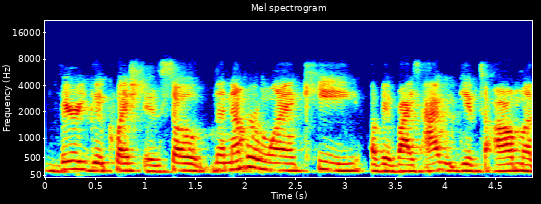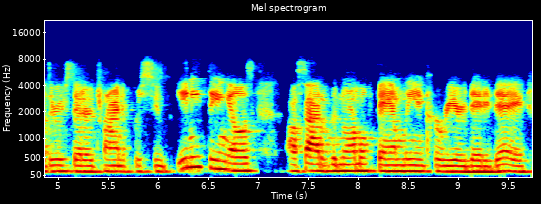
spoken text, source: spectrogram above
Very good question. So, the number one key of advice I would give to all mothers that are trying to pursue anything else outside of the normal family and career day to day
